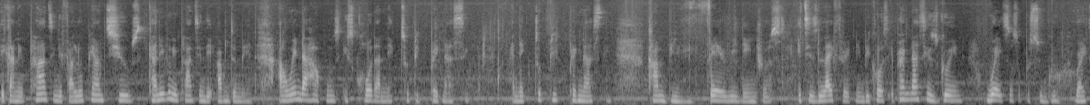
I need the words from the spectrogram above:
it can implant in the fallopian tubes, it can even implant in the abdomen. And when that happens, it's called an ectopic pregnancy. An ectopic pregnancy can be very dangerous. It is life threatening because a pregnancy is going where it's not supposed to go, right?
